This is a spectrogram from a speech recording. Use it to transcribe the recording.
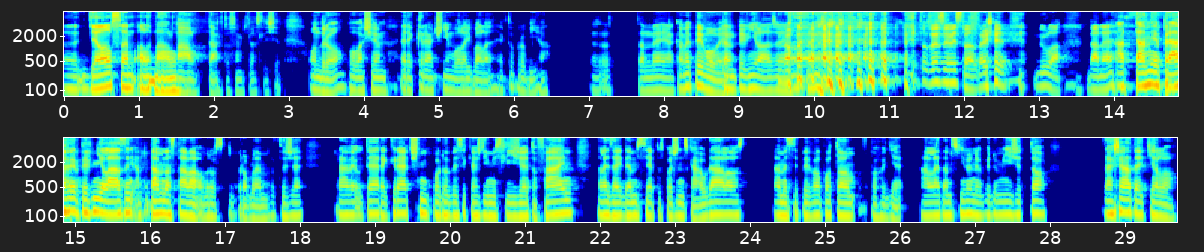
Eh, dělal jsem, ale málo. Málo, tak to jsem chtěl slyšet. Ondro, po vašem rekreačním volejbale, jak to probíhá? tam je nějaká... Tam je pivo, Tam pivní lázeň. No. Tam... to jsem si myslel, takže nula. Dané? A tam je právě pivní lázeň a tam nastává obrovský problém, protože právě u té rekreační podoby si každý myslí, že je to fajn, ale zajdeme si, je to společenská událost, dáme si pivo potom v pohodě. Ale tam si nikdo neuvědomí, že to zahřáté tělo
